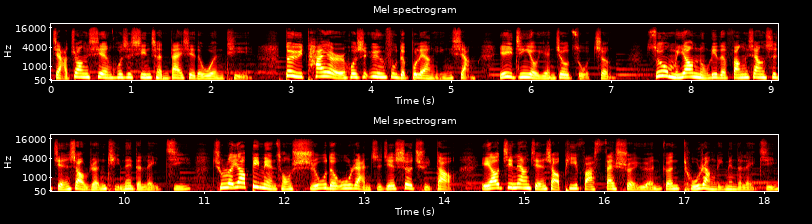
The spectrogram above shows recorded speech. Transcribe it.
甲状腺或是新陈代谢的问题，对于胎儿或是孕妇的不良影响，也已经有研究佐证。所以我们要努力的方向是减少人体内的累积，除了要避免从食物的污染直接摄取到，也要尽量减少 PFAS 在水源跟土壤里面的累积。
